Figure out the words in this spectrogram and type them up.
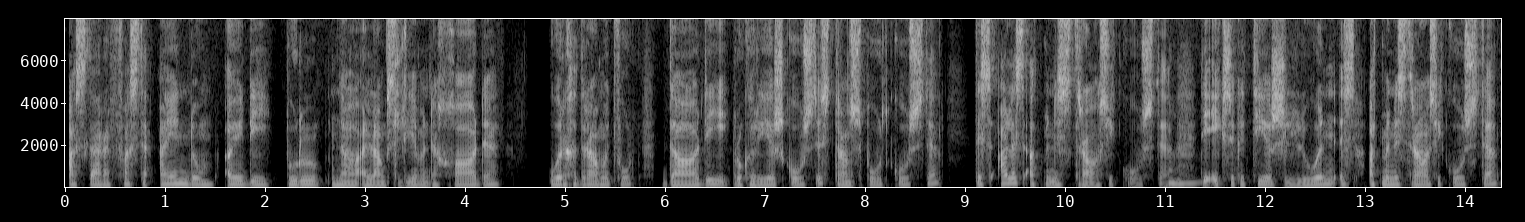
as daar 'n vaste eiendom uit die boedel na 'n langslewende gade oorgedra moet word, daardie prokureurskoste, transportkoste Dis alles administrasiekoste. Mm -hmm. Die eksekuteursloon is administrasiekoste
